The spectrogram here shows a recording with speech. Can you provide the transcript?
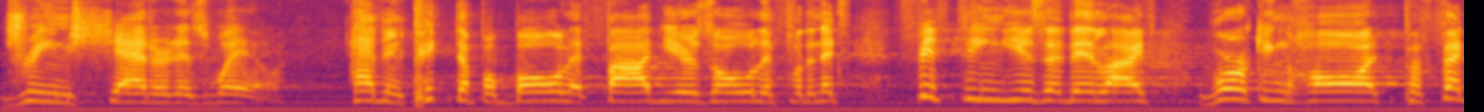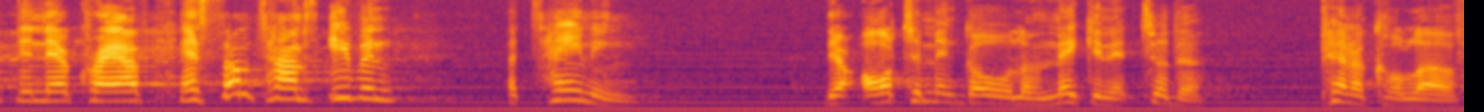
dreams shattered as well. Having picked up a ball at five years old and for the next 15 years of their life, working hard, perfecting their craft, and sometimes even attaining their ultimate goal of making it to the pinnacle of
